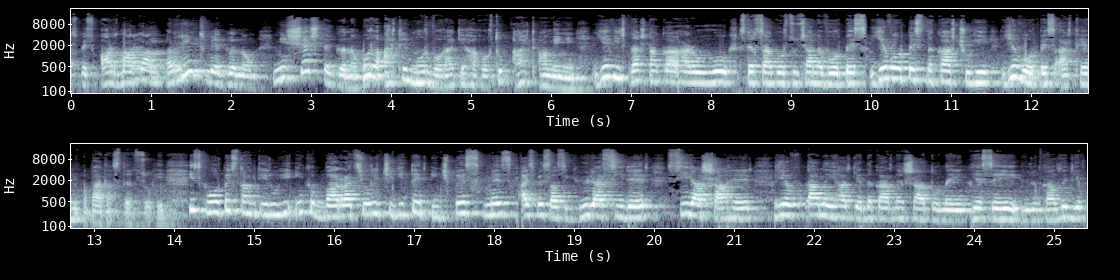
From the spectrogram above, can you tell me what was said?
այսպես առնական ռիթմ է գնում մի շեշտ է գնում որը արդեն նոր որակ է հաղորդում այդ ամենին եւ իր դաշնակահարուհու ստեղծագործությանը որպես եւ որպես նկարչուհի եւ որպես արդեն բանաստեղծուհի իսկ որպես տանտիրուհի ինքը բառացիորի չգիտեր ինչպես մեզ այսպես ասիկ հյուրասիրեր սիրաշահեր եւ տանը իհարկե նկարներ շատ ունեինք ես էի հյուրընկալվել եւ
